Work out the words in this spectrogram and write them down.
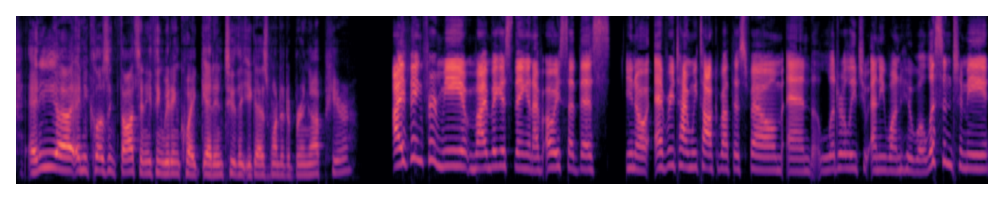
any uh, any closing thoughts? Anything we didn't quite get into that you guys wanted to bring up here? I think for me, my biggest thing, and I've always said this, you know, every time we talk about this film, and literally to anyone who will listen to me,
